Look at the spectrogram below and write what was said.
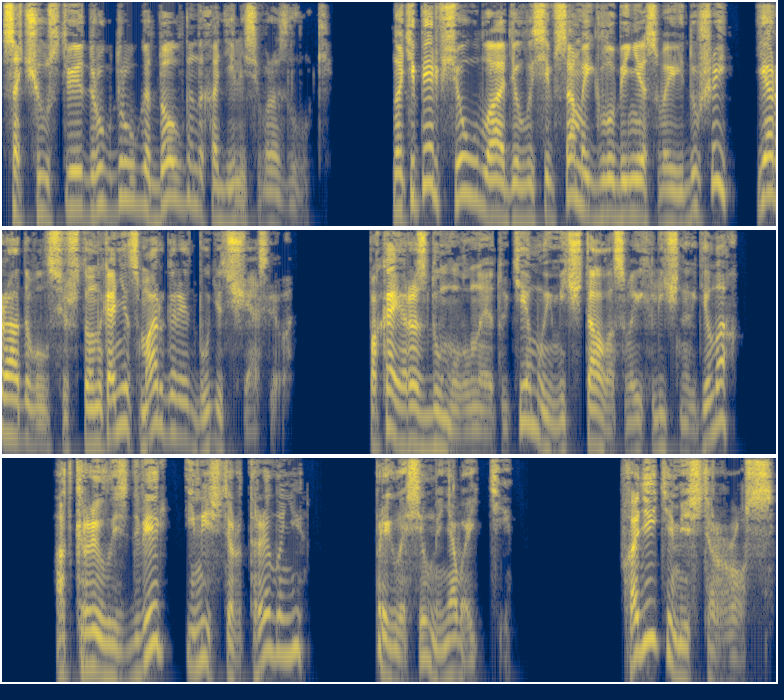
сочувствия друг друга, долго находились в разлуке. Но теперь все уладилось, и в самой глубине своей души я радовался, что, наконец, Маргарет будет счастлива. Пока я раздумывал на эту тему и мечтал о своих личных делах, открылась дверь, и мистер Трелони пригласил меня войти. «Входите, мистер Росс»,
